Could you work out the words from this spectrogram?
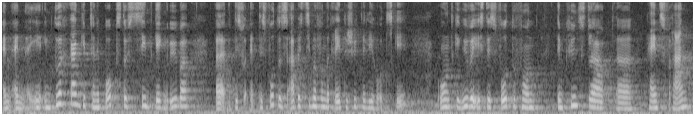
ein, ein im Durchgang gibt es eine Box, da sind gegenüber äh, das, das Foto des Arbeitszimmers von der Grete Schütter-Lihotzky und gegenüber ist das Foto von dem Künstler äh, Heinz Frank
